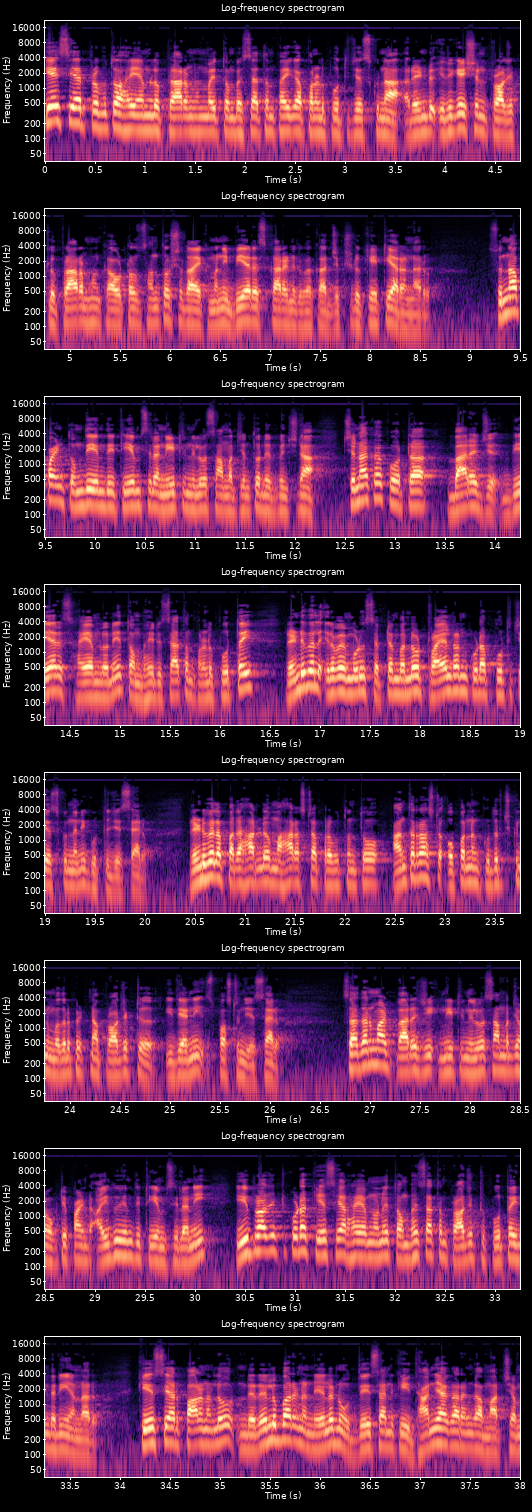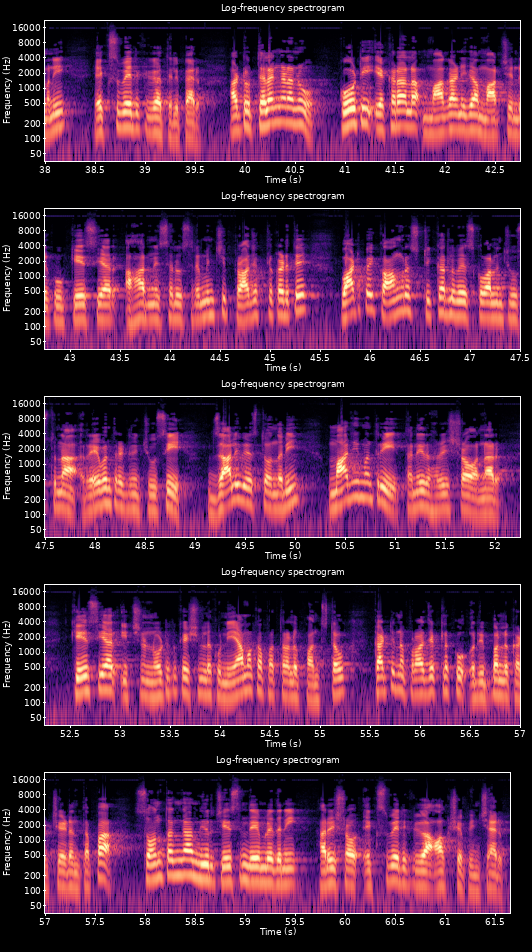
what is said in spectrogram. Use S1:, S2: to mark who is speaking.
S1: కేసీఆర్ ప్రభుత్వ హయాంలో ప్రారంభమై తొంభై శాతం పైగా పనులు పూర్తి చేసుకున్న రెండు ఇరిగేషన్ ప్రాజెక్టులు ప్రారంభం కావడం సంతోషదాయకమని బీఆర్ఎస్ కార్యనిర్వాహక అధ్యక్షుడు కేటీఆర్ అన్నారు. సున్నా పాయింట్ తొమ్మిది ఎనిమిది టీఎంసీల నీటి నిల్వ సామర్థ్యంతో నిర్మించిన చినాక కోట బ్యారేజ్ బీఆర్ఎస్ హయాంలోనే తొంభై ఐదు శాతం పనులు పూర్తయి రెండు వేల ఇరవై మూడు సెప్టెంబర్లో ట్రయల్ రన్ కూడా పూర్తి చేసుకుందని గుర్తు చేశారు. రెండు వేల పదహారులో మహారాష్ట్ర ప్రభుత్వంతో అంతరాష్ట్ర ఒప్పందం కుదుర్చుకుని మొదలుపెట్టిన ప్రాజెక్టు ఇది అని స్పష్టం చేశారు. సదర్మాట్ బ్యారేజీ నీటి నిల్వ సామర్థ్యం ఒకటి పాయింట్ ఐదు ఎనిమిది టీఎంసీలని ఈ ప్రాజెక్టు కూడా కేసీఆర్ హయాంలోనే తొంభై శాతం ప్రాజెక్టు పూర్తయిందని అన్నారు. కేసీఆర్ పాలనలో నెరెలుబారిన నేలను దేశానికి ధాన్యాగారంగా మార్చామని ఎక్స్ వేదికగా తెలిపారు. అటు తెలంగాణను కోటి ఎకరాల మాగాణిగా మార్చేందుకు కేసీఆర్ అహర్నిశలు శ్రమించి ప్రాజెక్టులు కడితే వాటిపై కాంగ్రెస్ స్టిక్కర్లు వేసుకోవాలని చూస్తున్న రేవంత్ రెడ్డిని చూసి జాలి వేస్తోందని మాజీ మంత్రి తనీర్ హరీష్ రావు అన్నారు. కేసీఆర్ ఇచ్చిన నోటిఫికేషన్లకు నియామక పత్రాలు పంచడం కట్టిన ప్రాజెక్టులకు రిబ్బన్లు కట్ చేయడం తప్ప సొంతంగా మీరు చేసిందేం లేదని హరీష్ రావు ఆక్షేపించారు.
